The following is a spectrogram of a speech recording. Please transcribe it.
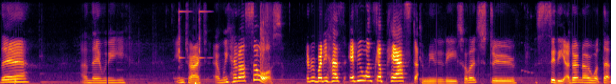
there, and then we interact, and we have our sauce. Everybody has, everyone's got pasta. Community, so let's do city. I don't know what that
